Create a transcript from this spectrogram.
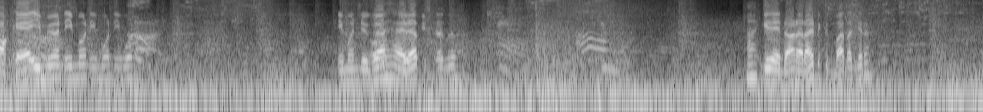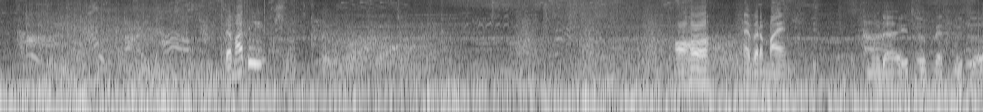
Oke, imun, imun, imun, imun. Imun juga. Bisa tuh. Hah, gini doang, darahnya dikit banget anjir. Udah mati. Oh, never mind. Mudah itu bad apa?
